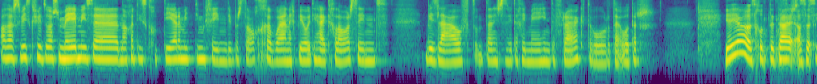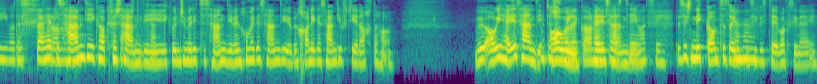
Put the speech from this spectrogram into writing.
Also hast du das Gefühl, du hast mehr müssen nachher diskutieren mit dem Kind über Sachen, die eigentlich bei euch klar sind, wie es läuft. Und dann ist das wieder ein bisschen mehr hinterfragt worden, oder? Ja, ja, es kommt dann, der, das also, gewesen, was das, der hat das Handy, ich habe kein Handy. hat? Ich wünsche mir jetzt ein Handy. Wenn komme ich ein Handy über, kann ich ein Handy auf die Weihnachten haben? Weil alle haben ein Handy. Das war alle gar nicht so ein. Thema gewesen. Mhm. Das ist nicht ganz so ein intensives Thema gewesen, nein.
